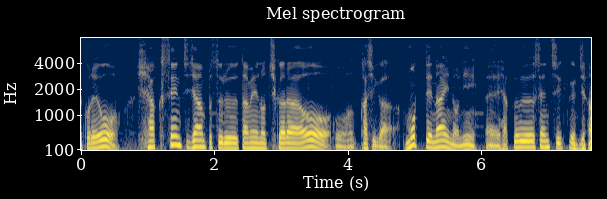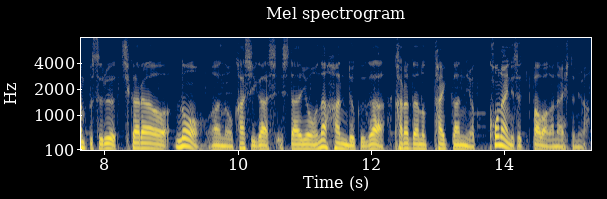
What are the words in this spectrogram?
ー、これを100センチジャンプするための力をこう歌詞が持ってないのに、え100センチジャンプする力のあの歌詞がしたような反力が体の体幹には来ないんですよパワーがない人には。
